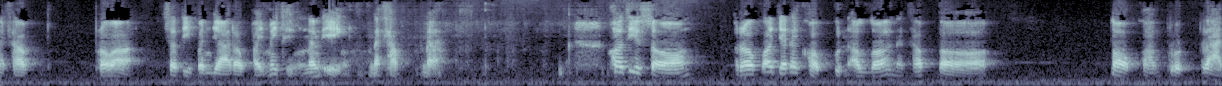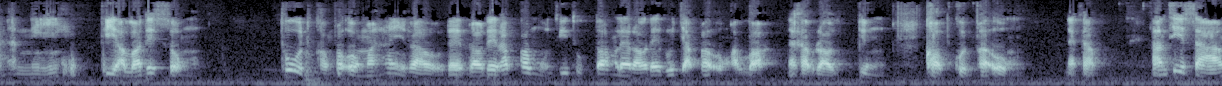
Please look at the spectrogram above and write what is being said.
นะครับ เพราะว่าสติปัญญาเราไปไม่ถึงนั่นเองนะครับนะข้อที่สองเราก็จะได้ขอบคุณอัลลอฮ์นะครับ ต่อต่อความโปรดปรานอันนี้ ที่อัลลอฮ์ได้ส่ง ทูตของพระองค์มาให้เราได้เราได้รับข้อมูลที่ถูกต้องและเราได้รู้จักพระองค์อัลลอฮ์นะครับ เราจึงขอบคุณพระองค์นะครับ อันที่สาม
